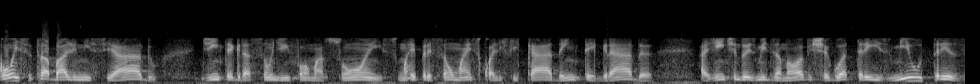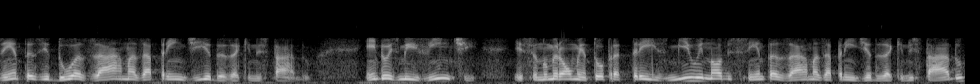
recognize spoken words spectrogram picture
com esse trabalho iniciado de integração de informações, uma repressão mais qualificada, integrada, a gente em 2019 chegou a 3.302 armas apreendidas aqui no estado. Em 2020, esse número aumentou para 3.900 armas apreendidas aqui no estado.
